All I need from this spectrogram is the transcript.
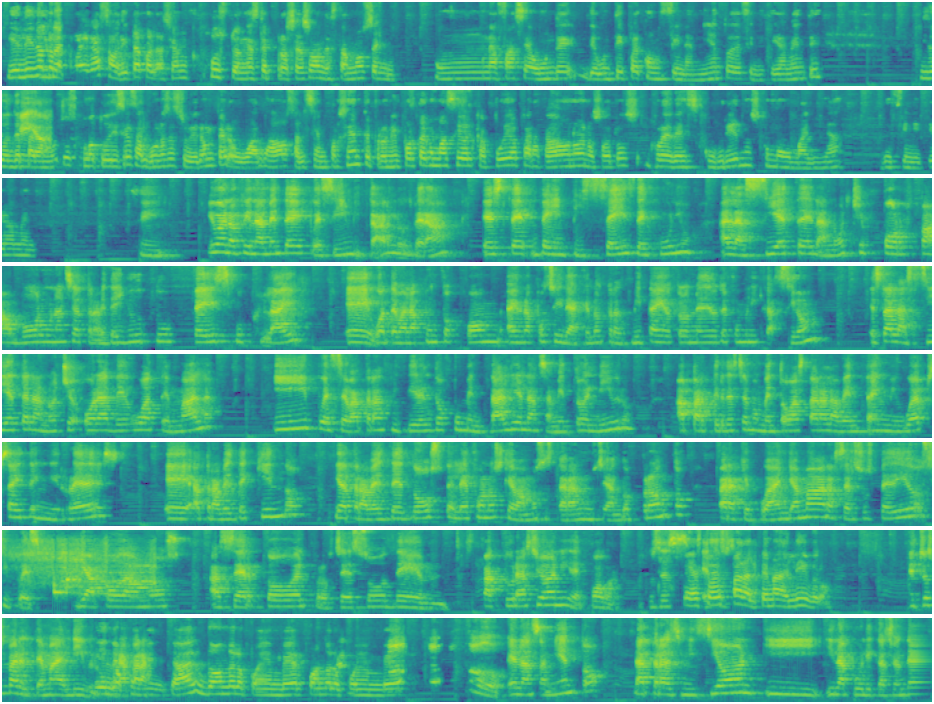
Y es lindo que lo traigas ahorita a colación justo en este proceso donde estamos en una fase aún de, de un tipo de confinamiento definitivamente y donde para muchos, como tú dices, algunos estuvieron pero guardados al 100%, pero no importa cómo ha sido el capullo para cada uno de nosotros, redescubrirnos como humanidad, definitivamente. Sí, y bueno, finalmente, pues sí, invitarlos, ¿verdad? Este 26 de junio a las 7 de la noche. Por favor, únanse a través de YouTube, Facebook Live, eh, guatemala.com. Hay una posibilidad que lo transmita y otros medios de comunicación. Es a las 7 de la noche, hora de Guatemala. Y pues se va a transmitir el documental y el lanzamiento del libro. A partir de ese momento va a estar a la venta en mi website, en mis redes, eh, a través de Kindle y a través de dos teléfonos que vamos a estar anunciando pronto para que puedan llamar, hacer sus pedidos y pues ya podamos hacer todo el proceso de mm, facturación y de cobro. Entonces, esto es para el tema del libro. Esto es para el tema del libro. ¿Y el documental? ¿Dónde lo pueden ver? ¿Cuándo lo pueden ver? Todo, el lanzamiento, la transmisión y, y, la publicación de...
